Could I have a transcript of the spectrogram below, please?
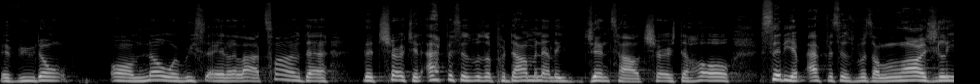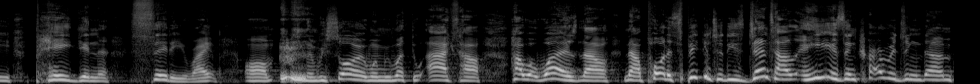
If you don't um, know, and we say it a lot of times, that the church in Ephesus was a predominantly Gentile church. The whole city of Ephesus was a largely pagan city, right? Um, and we saw it when we went through Acts how, how it was. Now, now Paul is speaking to these Gentiles and he is encouraging them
